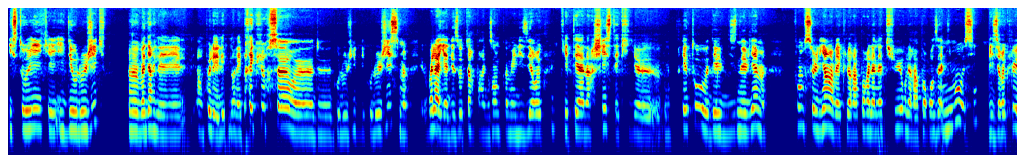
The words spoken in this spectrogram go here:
historiques et idéologiques on va dire un peu dans les précurseurs euh, de l'écologie, de l'écologisme. Voilà, il y a des auteurs par exemple comme Élisée Reclus qui était anarchiste et qui euh, très tôt, dès le 19e, font ce lien avec le rapport à la nature, le rapport aux animaux aussi. Élisée Reclus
